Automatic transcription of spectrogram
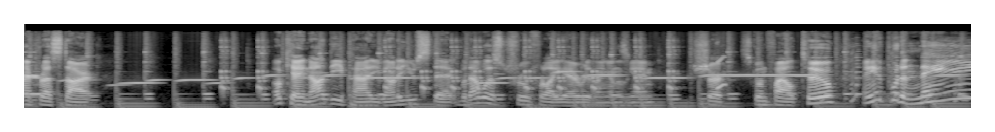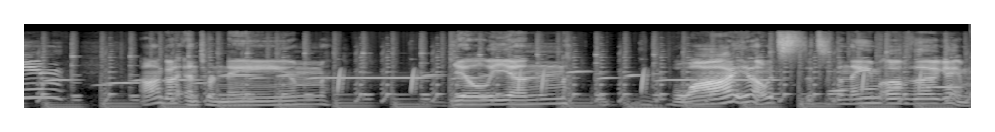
I press start. Okay, not D-pad, you gotta use stick, but that was true for like everything in this game. Sure, let's go in file 2. I need to put a name! I'm gonna enter name... Gillian... why? You know, it's it's the name of the game.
